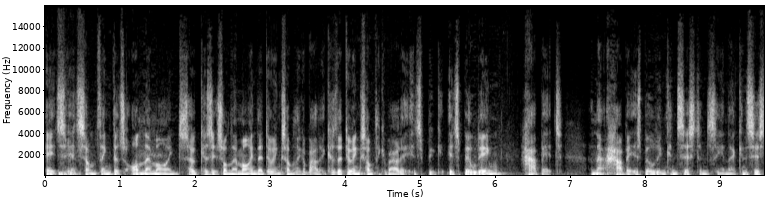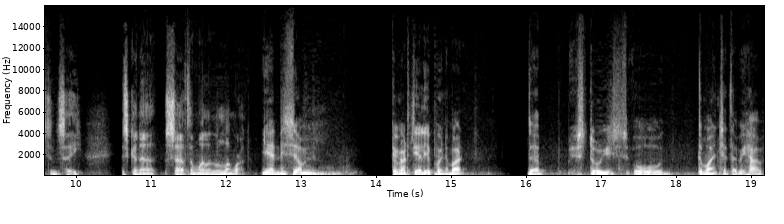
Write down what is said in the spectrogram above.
it's Yeah. it's something that's on their mind. So because it's on their mind, they're doing something about it. Because they're doing something about it, it's it's building habit, and that habit is building consistency, and that consistency is going to serve them well in the long run. Yeah, this is um, going back to the earlier point about the stories or the mindset that we have.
